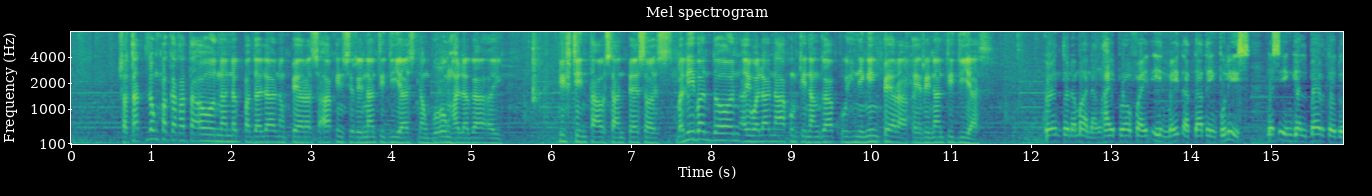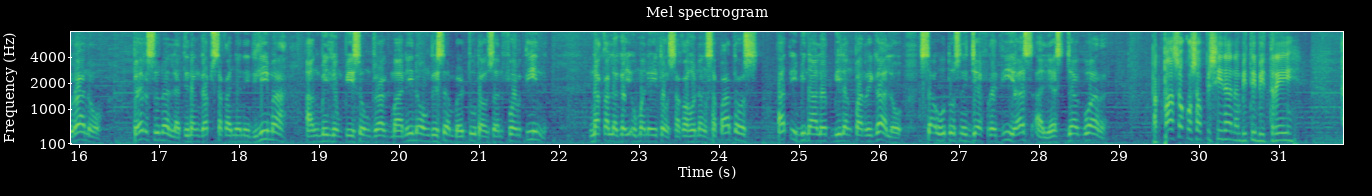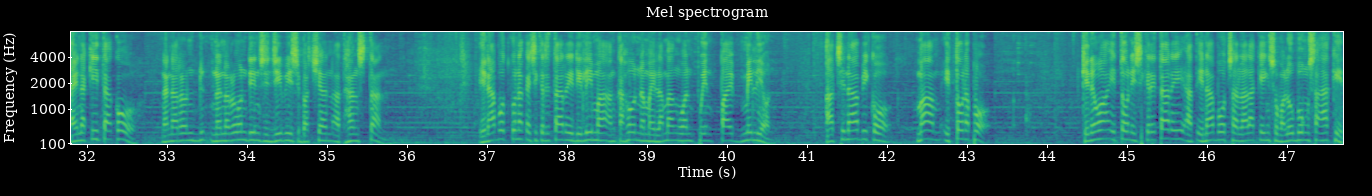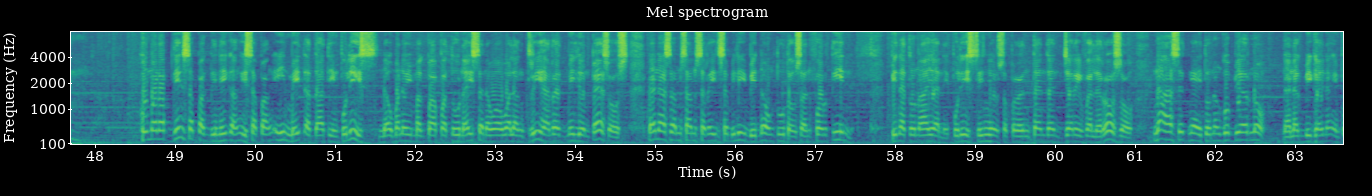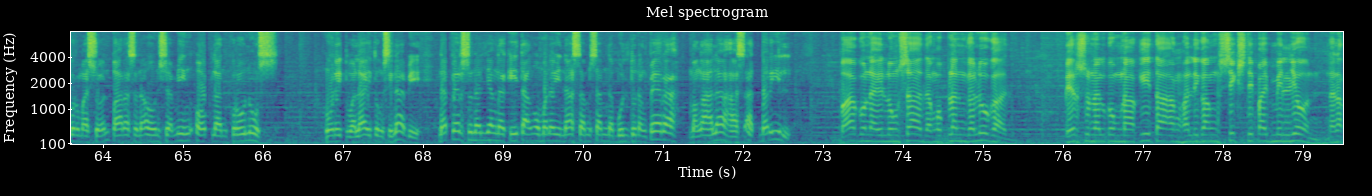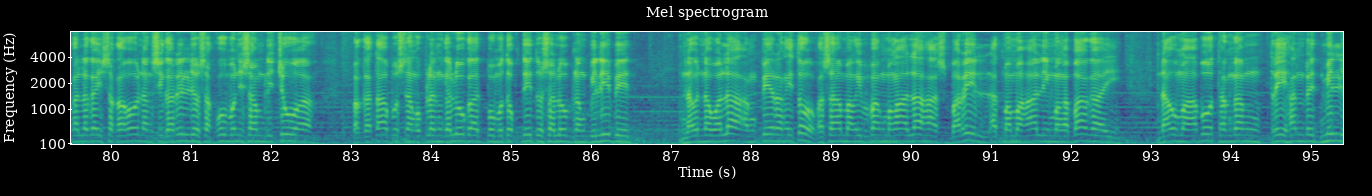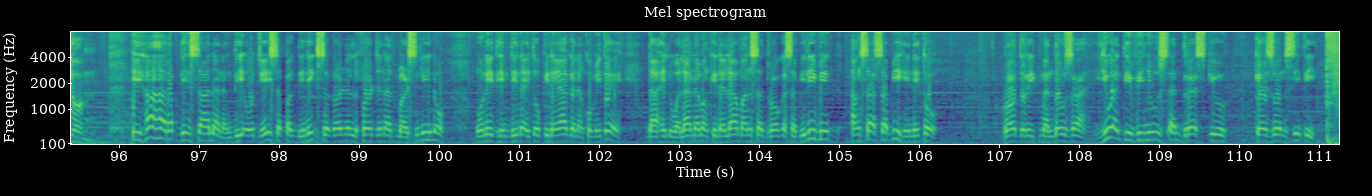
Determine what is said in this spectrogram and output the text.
Sa tatlong pagkakataon na nagpadala ng pera sa akin si Renante Diaz ng buong halaga ay 15,000 pesos. Maliban doon ay wala na akong tinanggap o hininging pera kay Renante Diaz. Kwento naman ng high-profile inmate at dating pulis na si Ingalberto Durano, personal na tinanggap sa kanya ni Dilima ang milyong pisong drug money noong December 2014. Nakalagay umano ito sa kahon ng sapatos at ibinalot bilang panregalo sa utos ni Jeffrey Diaz alias Jaguar. Pagpasok ko sa opisina ng BTB3 ay nakita ko na naroon, na naroon din si GB Sebastian at Hans Tan. Inabot ko na kay Sekretary de Lima ang kahon na may lamang 1.5 million. At sinabi ko, Ma'am, ito na po. Kinuha ito ni Sekretary at inabot sa lalaking sumalubong sa akin. Humarap din sa pagdinig ang isa pang inmate at dating pulis na umano'y magpapatunay sa nawawalang 300 million pesos na nasamsam sa raid sa Bilibid noong 2014. Pinatunayan ni Police Senior Superintendent Jerry Valeroso na asset nga ito ng gobyerno na nagbigay ng impormasyon para sa naon siya Ming Oplan Cronus. Ngunit wala itong sinabi na personal niyang nakita ang umano'y nasamsam na bulto ng pera, mga alahas at baril. bago na ilungsad ang Uplan Galugad, personal kong nakita ang haligang 65 milyon na nakalagay sa kahon ng sigarilyo sa kubo ni Sam Lichua. Pagkatapos ng Uplan Galugad, pumutok dito sa loob ng Bilibid na nawala ang perang ito kasama ang iba pang mga alahas, baril at mamahaling mga bagay na umaabot hanggang 300 milyon. Ihaharap din sana ng DOJ sa pagdinig sa Colonel Ferdinand Marcelino ngunit hindi na ito pinayagan ng komite dahil wala namang kinalaman sa droga sa bilibid ang sasabihin nito. Roderick Mendoza, UNTV News and Rescue, Quezon City.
